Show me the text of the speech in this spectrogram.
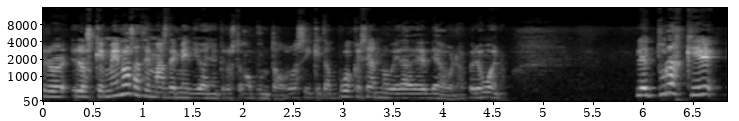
Pero los que menos hace más de medio año que los tengo apuntados, así que tampoco es que sean novedades de ahora, pero bueno. Lecturas que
